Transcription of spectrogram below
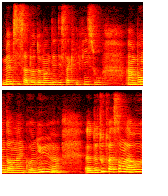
même si ça doit demander des sacrifices ou un bond dans l'inconnu. Euh, de toute façon, là-haut,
